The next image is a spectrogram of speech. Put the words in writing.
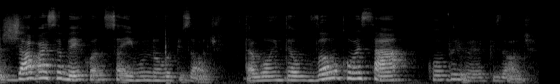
já vai saber quando sair um novo episódio, tá bom? Então vamos começar com o primeiro episódio.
